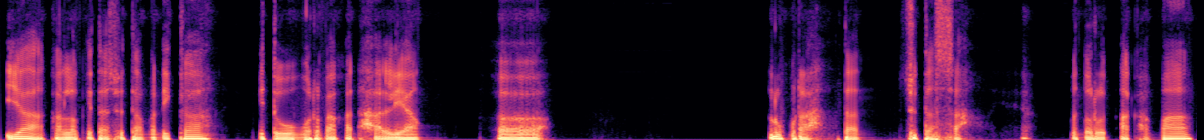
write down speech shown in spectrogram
Ya, kalau kita sudah menikah, itu merupakan hal yang uh, lumrah dan sudah sah ya, menurut agama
